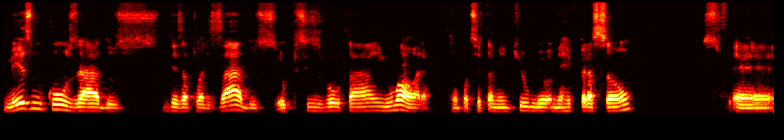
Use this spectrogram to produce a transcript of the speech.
mesmo com os dados desatualizados, eu preciso voltar em uma hora. Então pode ser também que o meu, a minha recuperação, é,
